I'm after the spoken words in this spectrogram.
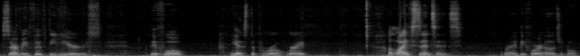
Serving 50 years before, yes, the parole, right? A life sentence, right, before eligible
